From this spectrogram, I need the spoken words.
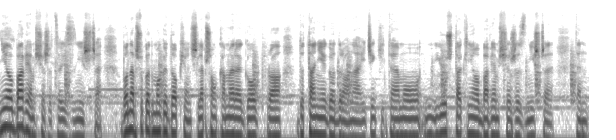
Nie obawiam się, że coś zniszczę, bo na przykład mogę dopiąć lepszą kamerę GoPro do taniego drona i dzięki temu już tak nie obawiam się, że zniszczę ten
